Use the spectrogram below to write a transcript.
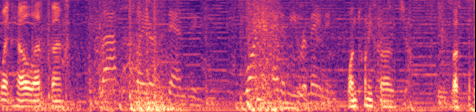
Went hell last time. Last player standing. One enemy remaining. 125. Left.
